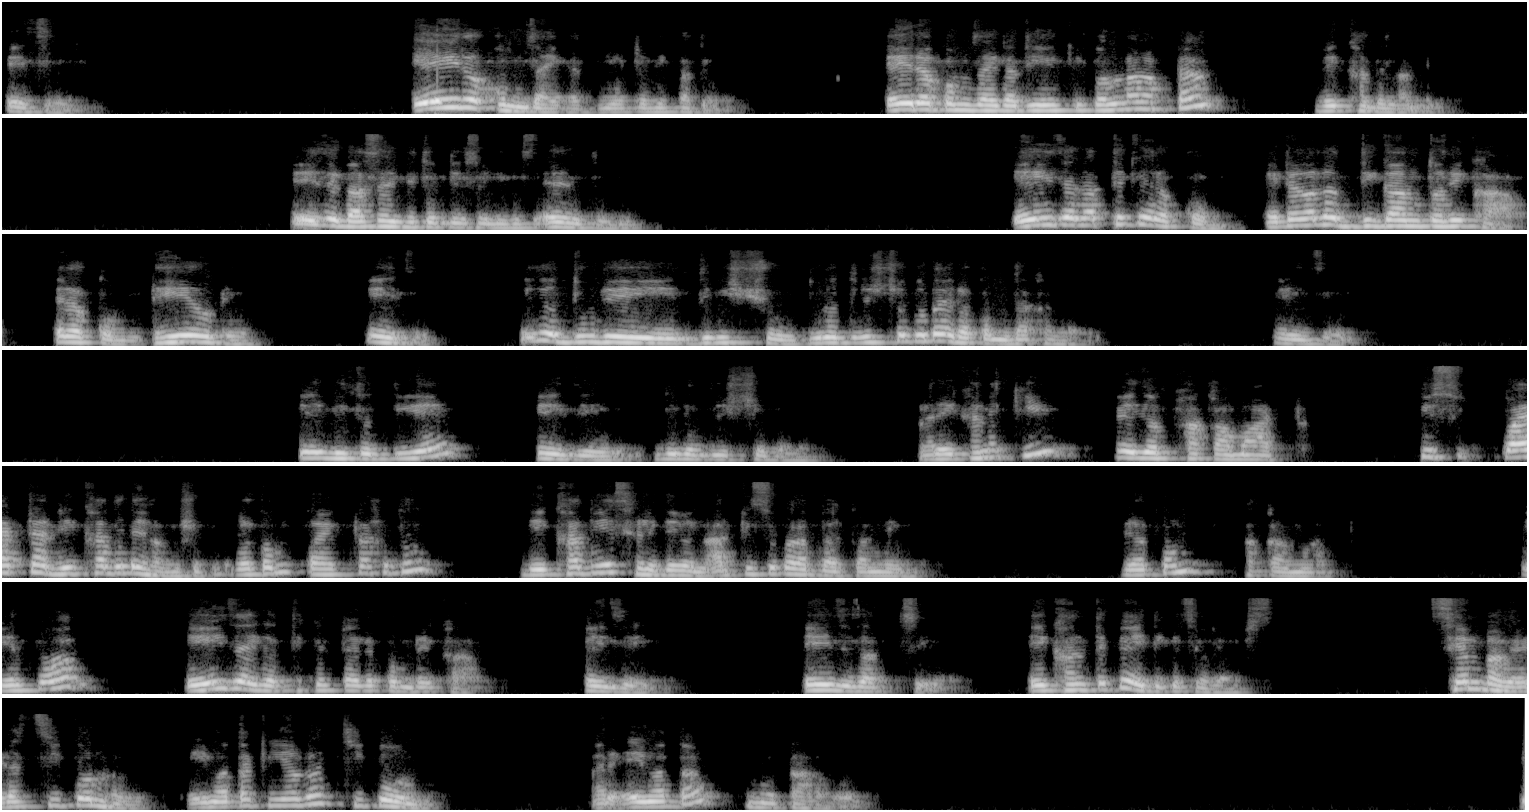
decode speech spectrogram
এই যে, এইরকম জায়গা দিয়ে একটা রেখা দেবো। এইরকম জায়গা দিয়ে কি করলাম একটা? রেখা দিলাম। এই যে গাছের ভিতর দিয়ে চলে গেছে, এই এই জায়গা থেকে এরকম, এটা হলো দিগান্ত রেখা এরকম, ঢেউ ঢেউ। এই যে এই যে দূরে দৃশ্য দূরের দৃশ্যগুলো এরকম দেখা যায়। এই যে এর ভিতর দিয়ে এই যে দূরের দৃশ্যগুলো আর এখানে কি? এই যে ফাঁকা মাঠ। কিছু কয়েকটা রেখা দিলে হবে শুধু। এরকম কয়েকটা শুধু রেখা দিয়ে ছেড়ে দেবেন, আর কিছু করার দরকার নেই। এরকম ফাঁকা মাঠ। এরপর এই জায়গা থেকে একটা এরকম রেখা। এই যে এই যে যাচ্ছে। এখান থেকে এইদিকে চলে আসছে। সেম ভাবে এটা চিকন হবে। এই মাথা কি হবে? চিকন আর এই মাথা মোটা হবে।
